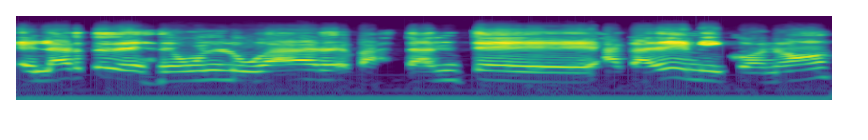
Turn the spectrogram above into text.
el arte desde un lugar bastante académico, ¿no?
